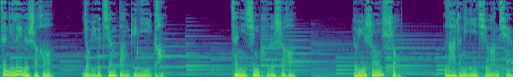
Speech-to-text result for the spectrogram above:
在你累的时候，有一个肩膀给你依靠；在你辛苦的时候，有一双手拉着你一起往前。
